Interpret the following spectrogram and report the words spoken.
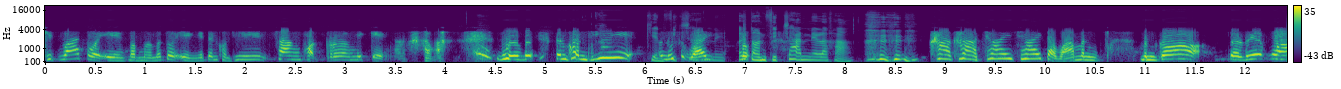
คิดว่าตัวเองประเมินว่าตัวเองเนี่ยเป็นคนที่สร้างพอดเรื่องไม่เก่งอะค่ะคือเป็นคนที่เขียนรู้สึกว่าตอนฟิกชันเนี่ยแหละค่ะ ค่ะค่ะใช่ใช่แต่ว่ามันมันก็จะเรียกว่า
